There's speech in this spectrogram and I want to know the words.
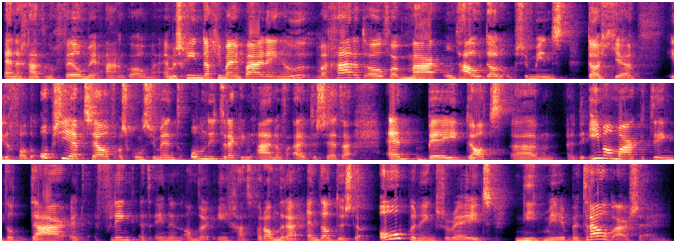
En er gaat er nog veel meer aankomen. En misschien dacht je bij een paar dingen, waar gaat het over? Maar onthoud dan op zijn minst dat je in ieder geval de optie hebt zelf als consument om die tracking aan of uit te zetten. En B, dat um, de e-mailmarketing, dat daar het flink het een en ander in gaat veranderen. En dat dus de openingsrates niet meer betrouwbaar zijn.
